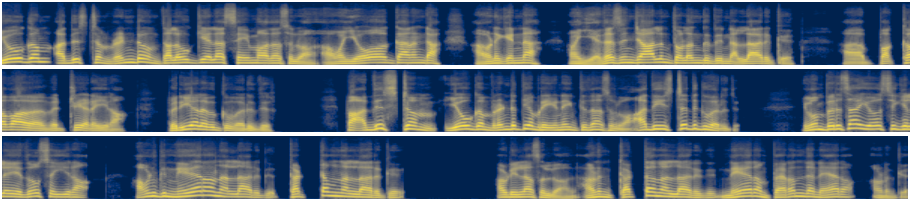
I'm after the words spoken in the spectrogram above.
யோகம் அதிர்ஷ்டம் ரெண்டும் தலவுக்கியெல்லாம் சேமா தான் சொல்லுவான். அவன் யோகக்காரன்டா. அவனுக்கு என்ன? அவன் எதை செஞ்சாலும் தொடங்குது நல்லா இருக்கு. பக்கவா வெற்றி அடைகிறான். பெரிய அளவுக்கு வருது. இப்ப அதிர்ஷ்டம் யோகம் ரெண்டுத்தையும் அப்படி இணைத்து தான் சொல்லுவான். அது இஷ்டத்துக்கு வருது. இவன் பெருசா யோசிக்கல ஏதோ செய்யறான் அவனுக்கு நேரம் நல்லா இருக்கு. கட்டம் நல்லா இருக்கு. அப்படிலாம் சொல்லுவாங்க. அவனுக்கு கட்டம் நல்லா இருக்கு. நேரம் பிறந்த நேரம் அவனுக்கு.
